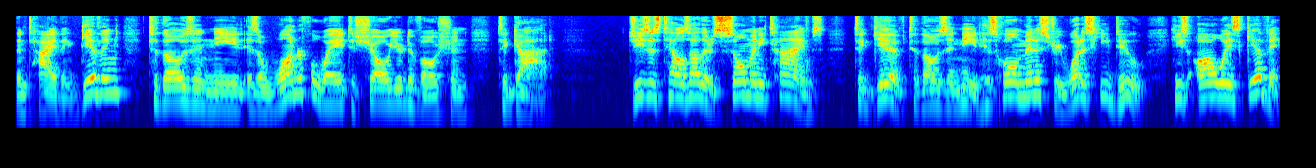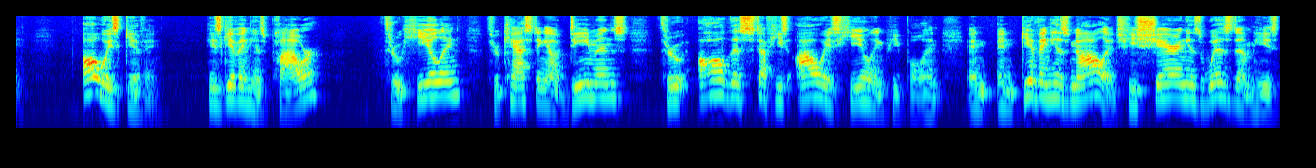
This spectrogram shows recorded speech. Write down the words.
than tithing. Giving to those in need is a wonderful way to show your devotion to God. Jesus tells others so many times to give to those in need. His whole ministry, what does he do? He's always giving. Always giving. He's giving his power through healing, through casting out demons, through all this stuff. He's always healing people and, and, and giving his knowledge. He's sharing his wisdom. He's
